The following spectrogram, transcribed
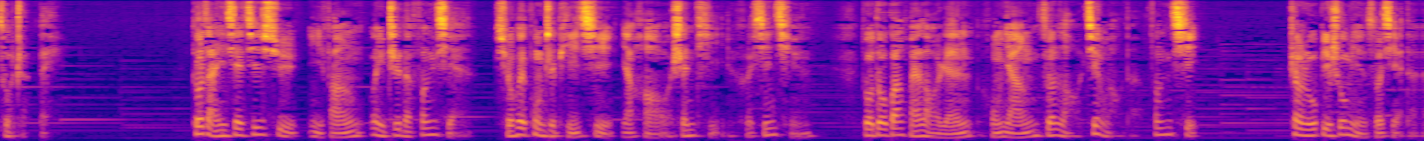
做准备，多攒一些积蓄，以防未知的风险。学会控制脾气，养好身体和心情，多多关怀老人，弘扬尊老敬老的风气。正如毕淑敏所写的。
